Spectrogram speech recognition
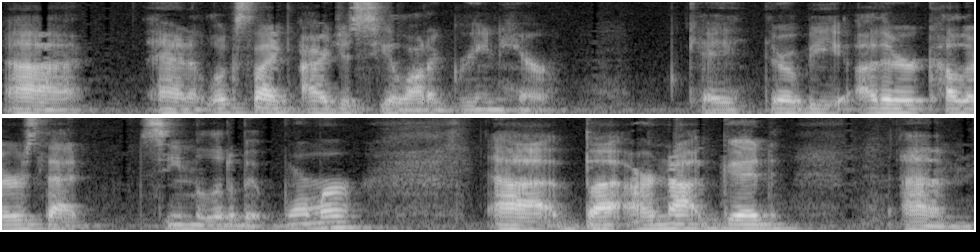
Uh, and it looks like I just see a lot of green here. Okay. There will be other colors that seem a little bit warmer, uh, but are not good. Um,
